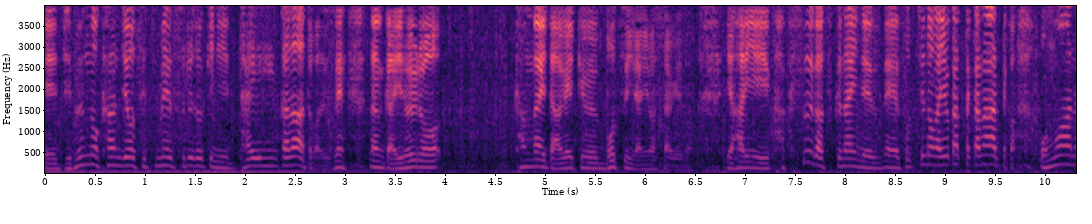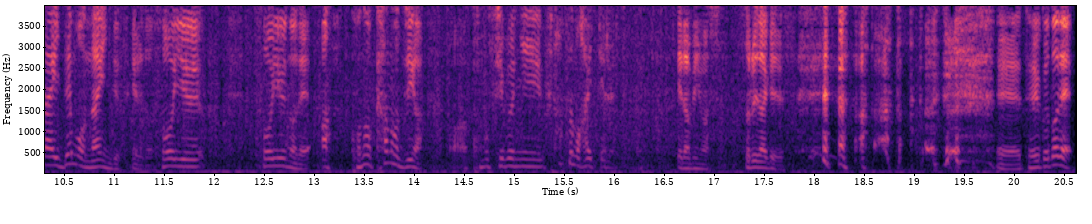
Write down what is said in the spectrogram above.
えー、自分の漢字を説明するときに大変かなとかですね、なんかいろいろ考えた挙句、ボツになりましたけど、やはり画数が少ないんでですね、そっちの方が良かったかなとか思わないでもないんですけれど、そういう、そういうので、あ、このかの字が、この詩文に2つも入ってるって選びました。それだけです。えー、ということで、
